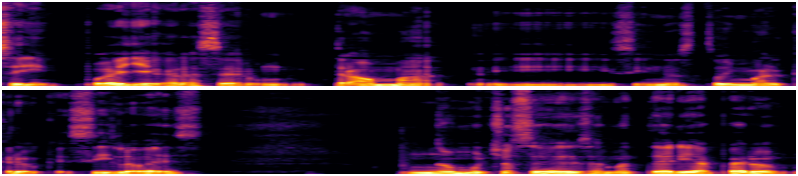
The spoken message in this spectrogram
sí, puede llegar a ser un trauma y si no estoy mal creo que sí lo es. No mucho sé de esa materia, pero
